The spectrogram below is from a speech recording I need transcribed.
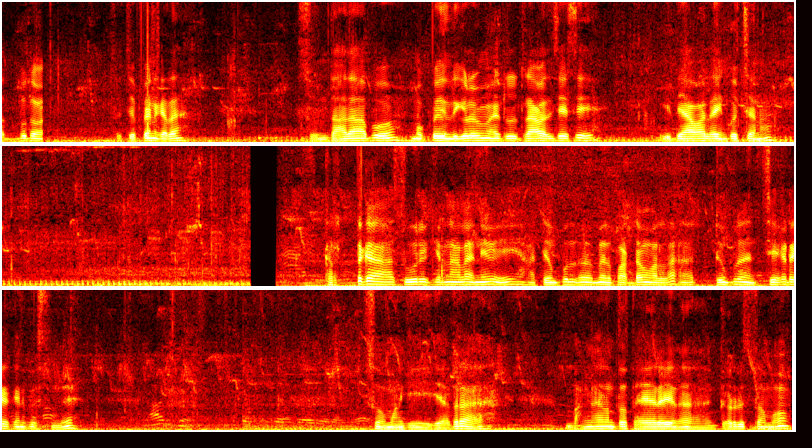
అద్భుతం. సో చెప్పాను కదా. సో దాదాపు ముప్పై ఎనిమిది కిలోమీటర్లు ట్రావెల్ చేసి ఈ దేవాలయంకి వచ్చాను. కరెక్ట్గా సూర్యకిరణాలు అనేవి ఆ టెంపుల్ మీద పడడం వల్ల టెంపుల్ అనేది చీకటిగా కనిపిస్తుంది. సో మనకి ఎదుర బంగారంతో తయారైన గరుడు స్తంభం.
